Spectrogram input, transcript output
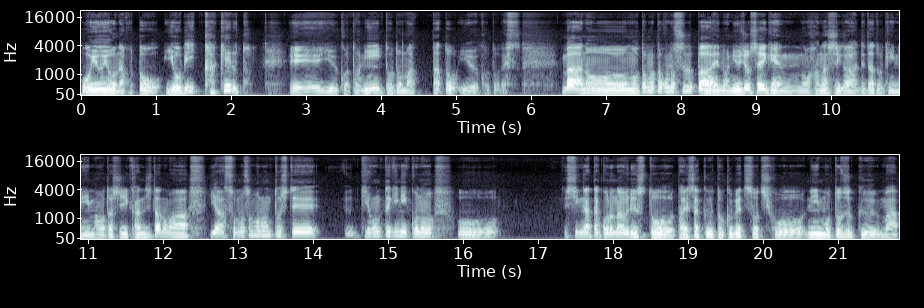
いうようなことを呼びかけると、えー、いうことにとどまったということです。まああのもともとこのスーパーへの入場制限の話が出た時に、まあ、私感じたのはいやそもそも論として基本的にこの新型コロナウイルス等対策特別措置法に基づく、まあ、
